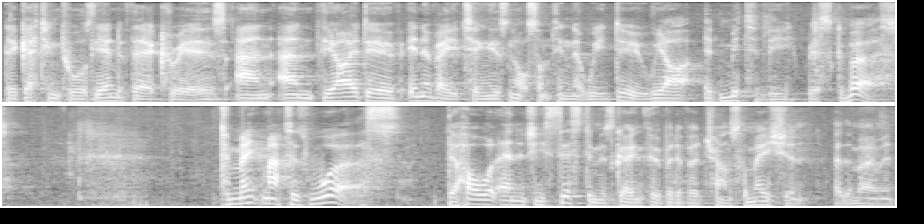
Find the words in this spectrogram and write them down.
they're getting towards the end of their careers, and, and the idea of innovating is not something that we do. We are admittedly risk averse. To make matters worse, the whole energy system is going through a bit of a transformation at the moment.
